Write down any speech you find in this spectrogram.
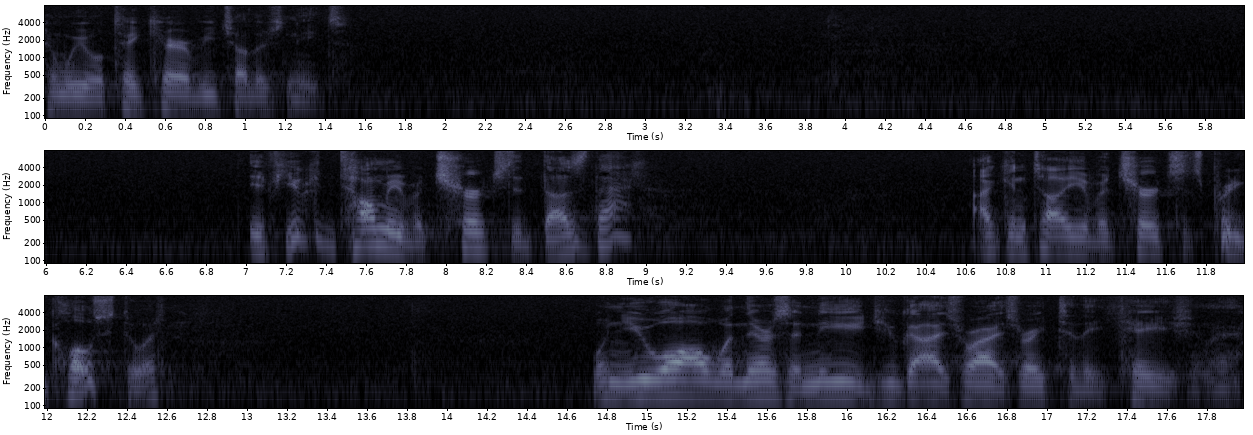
and we will take care of each other's needs. If you can tell me of a church that does that, I can tell you of a church that's pretty close to it. When you all, when there's a need, you guys rise right to the occasion, man.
